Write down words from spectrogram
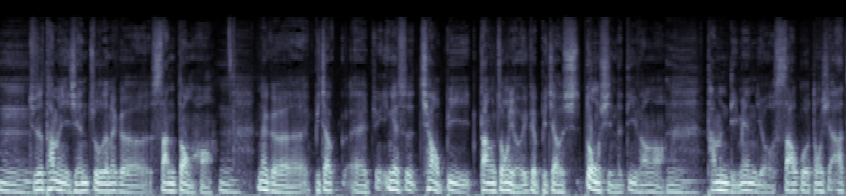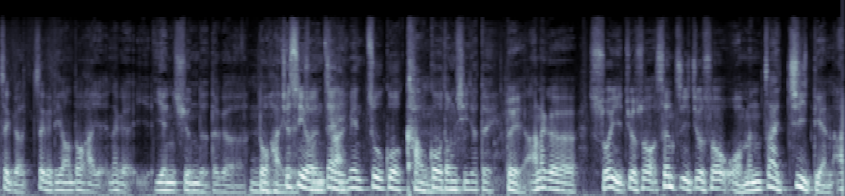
嗯。就是他们以前住的那个山洞哈，嗯，那个比较呃，就应该是峭壁当中有一个比较洞形的地方哦，嗯，他们里面有烧过东西啊，这个这个地方都还有那个烟熏的这个都还就是有人在。里面住过、烤过东西，就对。对啊，那个所以就说，甚至于就是说我们在祭典啊，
